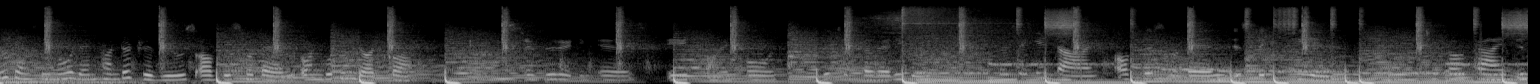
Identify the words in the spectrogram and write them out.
You can see more than 100 reviews of this hotel on booking.com. Its review rating is 8.4 which is the very good. The second time of this hotel is 6 pm. Checkout time is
